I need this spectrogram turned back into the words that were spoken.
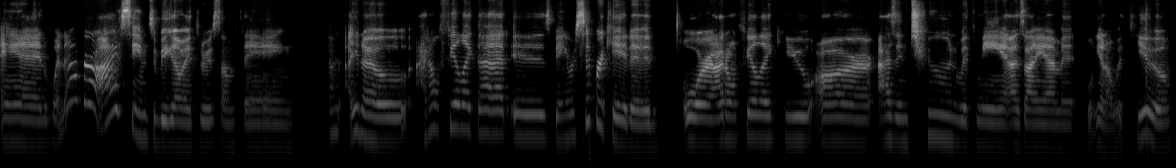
And whenever I seem to be going through something, you know, I don't feel like that is being reciprocated or I don't feel like you are as in tune with me as I am, it, you know, with you.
